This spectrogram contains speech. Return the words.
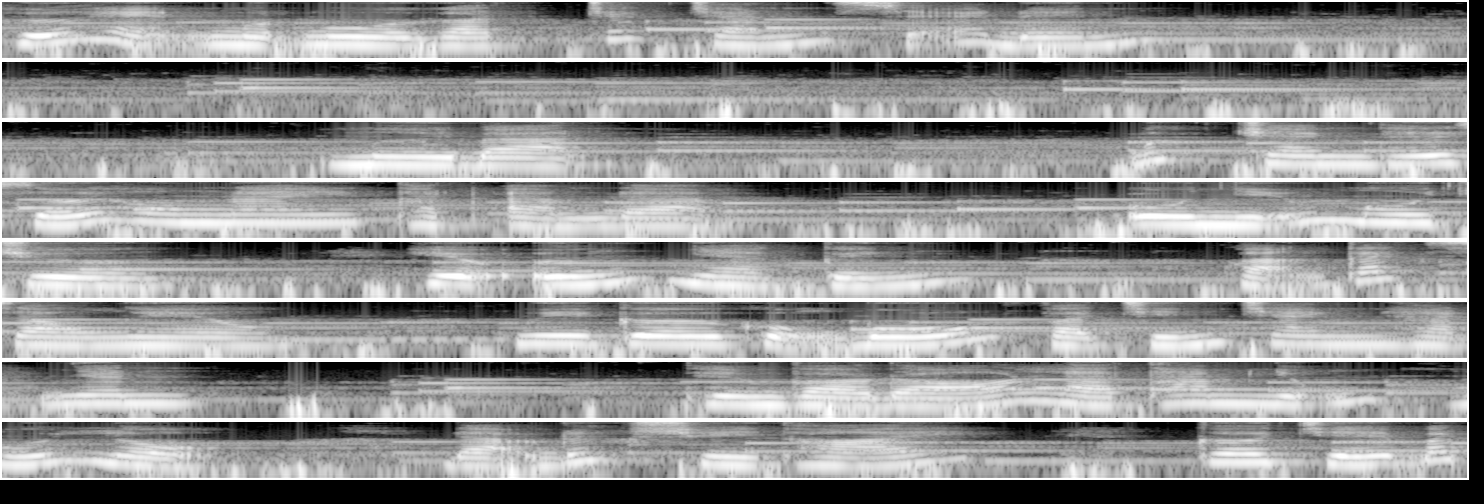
Hứa hẹn một mùa gặt chắc chắn sẽ đến. Mời bạn, bức tranh thế giới hôm nay thật ảm đạm ô nhiễm môi trường, hiệu ứng nhà kính, khoảng cách giàu nghèo, nguy cơ khủng bố và chiến tranh hạt nhân. Thêm vào đó là tham nhũng, hối lộ, đạo đức suy thoái, cơ chế bất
